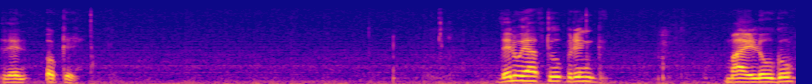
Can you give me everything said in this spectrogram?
then okay then we have to bring my logo.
